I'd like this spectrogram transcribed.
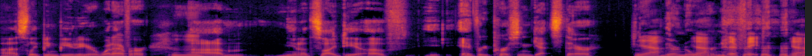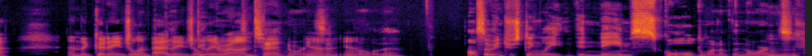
uh, Sleeping Beauty or whatever. Mhm. Um, you know, this idea of every person gets their yeah, their yeah, Norn. their fate, yeah, and the good angel and bad good- angel good later on too. bad Norns yeah, and yeah. all of that. Also, interestingly, the name Skuld, one of the Norns, Mm-hmm.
